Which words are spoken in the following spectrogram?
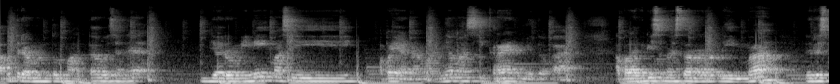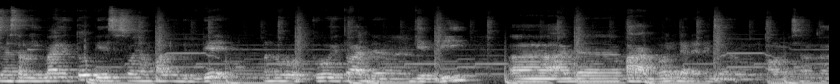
aku tidak menutup mata bahwasannya Jarum ini masih apa ya namanya masih keren gitu kan. Apalagi di semester 5, dari semester 5 itu beasiswa yang paling gede menurutku itu ada Genbi, eh, ada Paragon dan ada Jarum. Kalau misal ke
